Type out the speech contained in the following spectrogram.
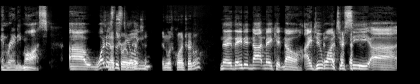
and Randy Moss. Uh, what is the Troy ceiling? Williamson and Laquan Treadwell. No, they did not make it. No, I do want to see. uh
